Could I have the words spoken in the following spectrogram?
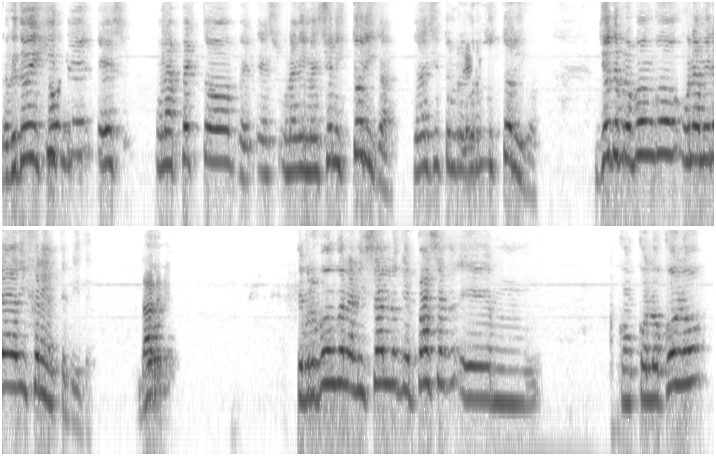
Lo que tú dijiste es un aspecto, es una dimensión histórica, ya hiciste un recorrido histórico. Yo te propongo una mirada diferente, Peter. Dale. Te propongo analizar lo que pasa eh, con Colo Colo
